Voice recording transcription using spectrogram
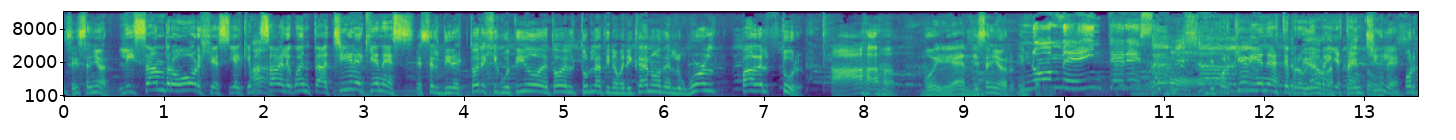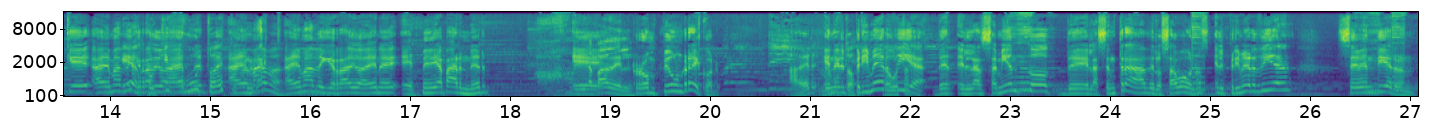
Sí, señor. Lisandro Borges. Y el que más Ah. sabe le cuenta a Chile quién es. Es el director ejecutivo de todo el tour latinoamericano del World Paddle Tour. Ah, muy bien. Sí, señor. No me interesa. ¿Y por qué viene a este programa y está en. Chile? Porque además de que ¿Por Radio qué ADN, justo este además, además de que Radio ADN es media partner, Media eh, rompió un récord. A ver, en gustó, el primer día del lanzamiento de las entradas, de los abonos, el primer día se vendieron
